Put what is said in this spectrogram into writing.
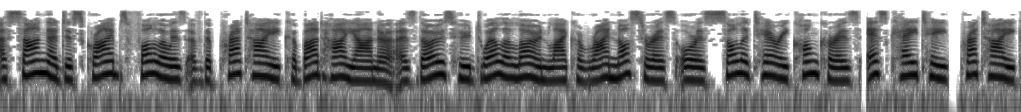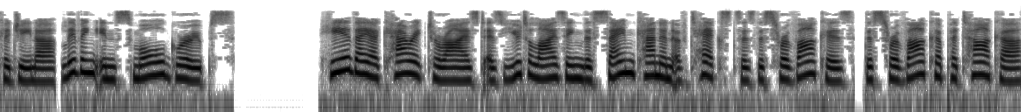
Asanga describes followers of the Pratyekabuddhayana as those who dwell alone like a rhinoceros or as solitary conquerors SKT, living in small groups. Here they are characterized as utilizing the same canon of texts as the Sravakas, the Sravaka Pitaka,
